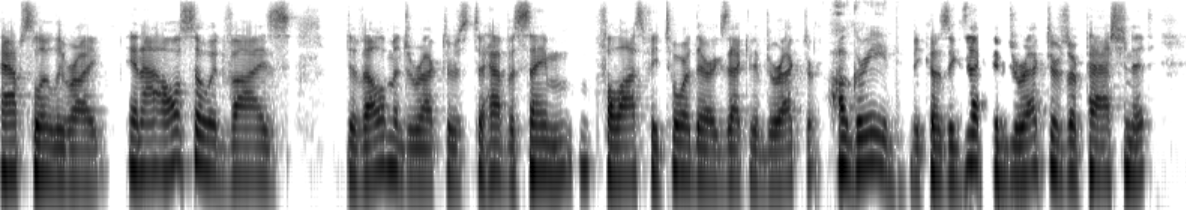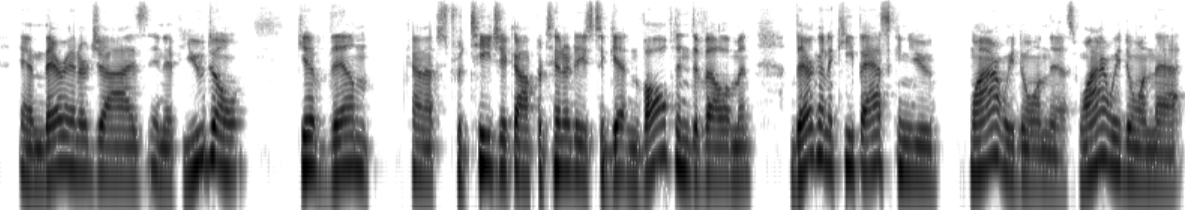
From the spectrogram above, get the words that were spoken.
Absolutely right. And I also advise development directors to have the same philosophy toward their executive director. Agreed. Because executive directors are passionate and they're energized. And if you don't give them kind of strategic opportunities to get involved in development, they're going to keep asking you, why aren't we doing this? Why aren't we doing that?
